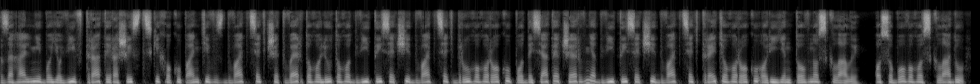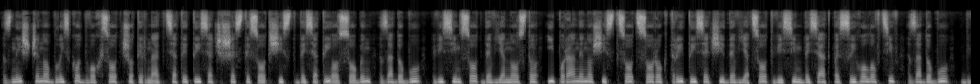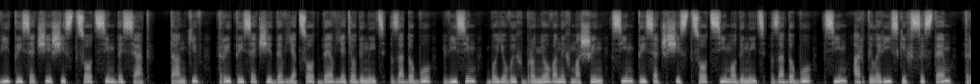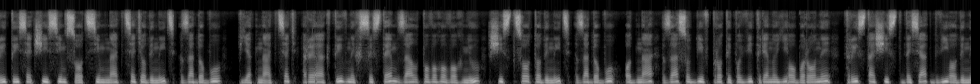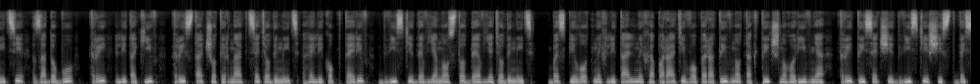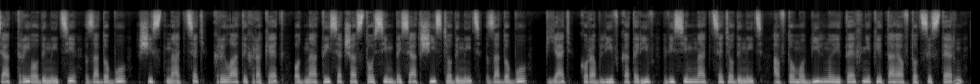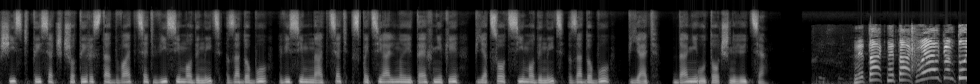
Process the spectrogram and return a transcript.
Загальні бойові втрати рашистських окупантів з 24 лютого 2022 року по 10 червня 2023 року орієнтовно склали. Особового складу знищено близько 214 660 особин за добу 890 і поранено 643 980 песиголовців за добу 2670 танків. 3909 одиниць за добу, 8 бойових броньованих машин, 7607 одиниць за добу, 7 артилерійських систем, 3717 одиниць за добу, 15 реактивних систем залпового вогню, 600 одиниць за добу, 1 засобів протиповітряної оборони, 362 одиниці за добу, 3 літаків, 314 одиниць гелікоптерів, 299 одиниць, безпілотних літальних апаратів оперативно-тактичного рівня, 3263 одиниці за добу, 16 крилатих ракет, 1176 одиниць за добу, 5 кораблів катерів, 18 одиниць автомобільної техніки та автоцистерн, 6428 одиниць за добу, 18 спеціальної техніки, 507 одиниць за добу, 5. Дані уточнюються. Не так, не так. Welcome to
